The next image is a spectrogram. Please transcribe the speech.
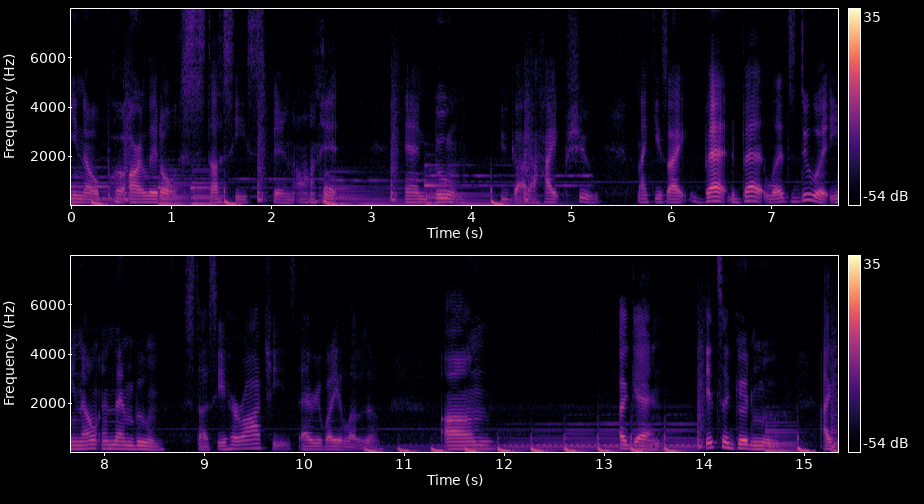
You know, put our little Stussy spin on it, and boom, you got a hype shoe. Nike's like, bet, bet, let's do it, you know? And then boom, Stussy Huaraches. Everybody loves them. Um, again, it's a good move. I,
